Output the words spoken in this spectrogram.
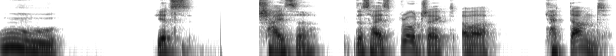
Uh. Jetzt. Scheiße. Das heißt Project, aber Verdammt.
